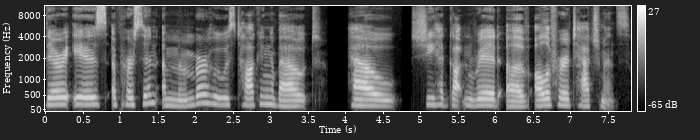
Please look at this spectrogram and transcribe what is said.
There is a person, a member who was talking about how she had gotten rid of all of her attachments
